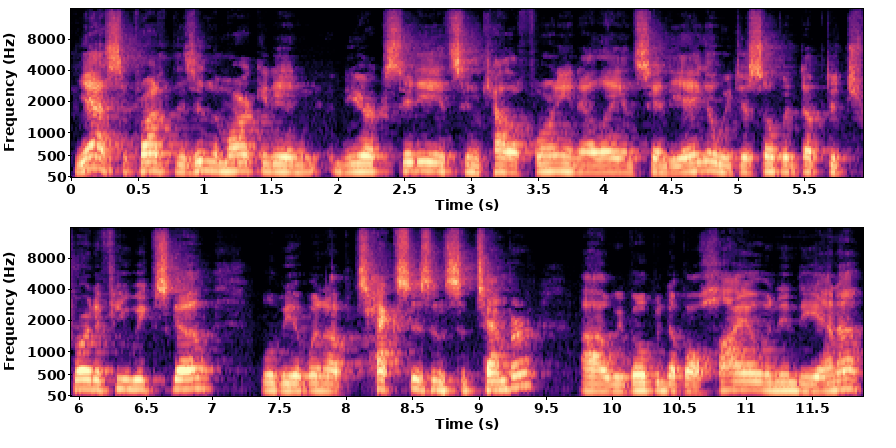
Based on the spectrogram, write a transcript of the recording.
Yes, the product is in the market in New York City. It's in California, in LA, and San Diego. We just opened up Detroit a few weeks ago. We'll be opening up Texas in September. Uh, we've opened up Ohio and Indiana.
